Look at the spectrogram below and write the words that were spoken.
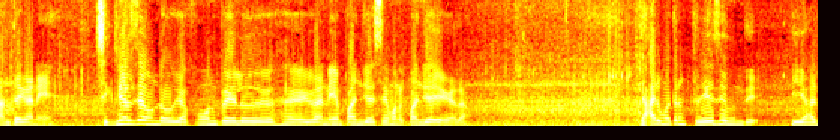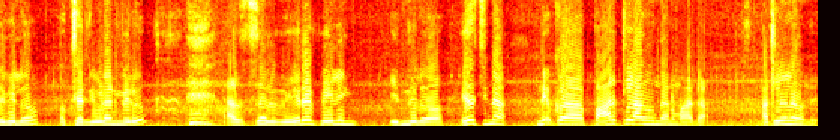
అంతేగాని సిగ్నల్సే ఉండవు. ఇక ఫోన్పేలు ఇవన్నీ ఏం పనిచేస్తే మనకు పనిచేయ కదా. దారి మాత్రం క్రేజీ ఉంది. ఈ అడవిలో ఒకసారి చూడండి మీరు. అసలు వేరే ఫీలింగ్ ఇందులో ఏదో చిన్న ఒక పార్క్ లాగా ఉందన్నమాట. అట్లనే ఉంది.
